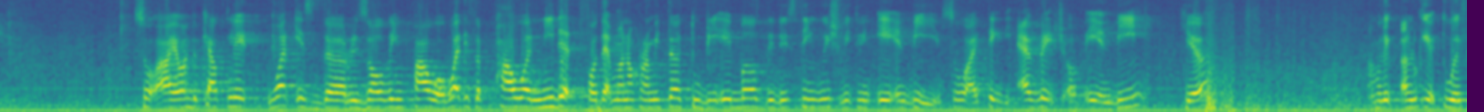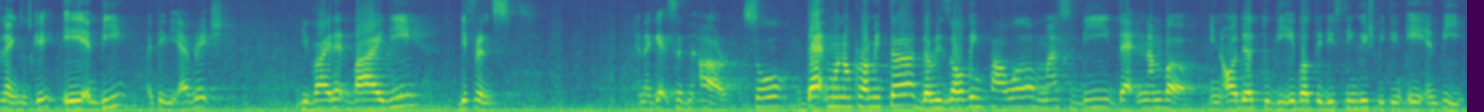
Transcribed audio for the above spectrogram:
So I want to calculate what is the resolving power, what is the power needed for that monochromator to be able to distinguish between A and B. So I take the average of A and B here. I'm, look, I'm looking at two wavelengths, okay? A and B, I take the average divided by the difference. And I get certain R. So that monochromator, the resolving power must be that number in order to be able to distinguish between A and B.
